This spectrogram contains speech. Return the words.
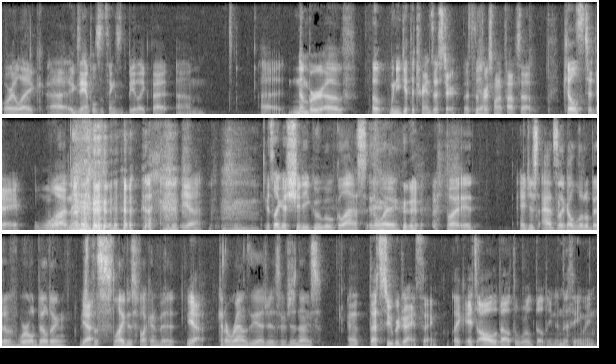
or like uh, examples of things would be like that. Um, uh, number of oh, when you get the transistor, that's the Yeah. first one that pops up. Kills today one. yeah. It's like a shitty Google Glass in a way, but it it just adds like a little bit of world building. Just Yeah. the slightest fucking bit. yeah, Kind of rounds the edges, which is nice. and that's Supergiant's thing. Like it's all about the world building and the theming.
